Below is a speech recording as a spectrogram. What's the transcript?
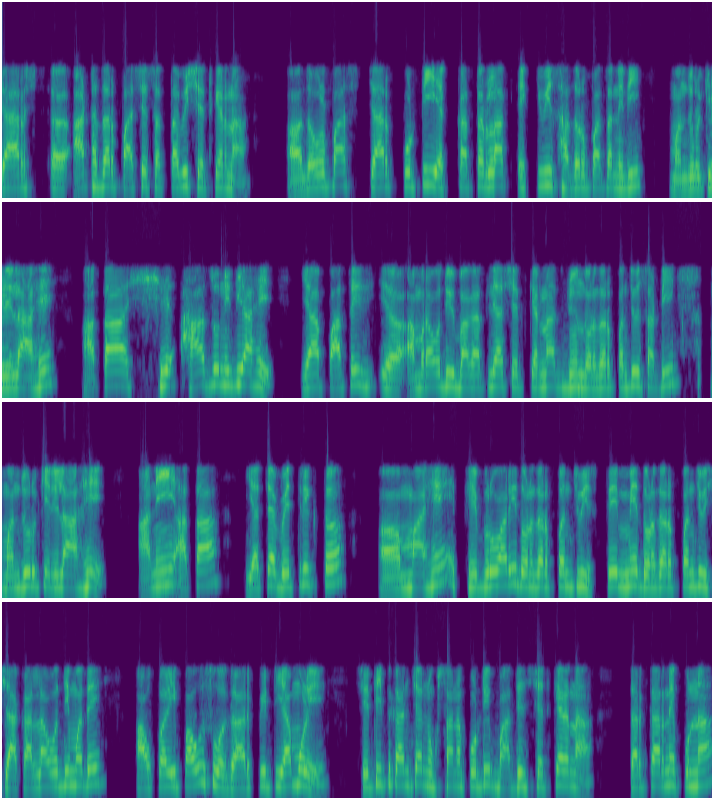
चार आठ हजार पाचशे सत्तावीस शेतकऱ्यांना जवळपास चार कोटी एकाहत्तर लाख एकवीस हजार रुपयाचा निधी मंजूर केलेला आहे. आता हे हा जो निधी आहे या पाचही अमरावती विभागातल्या शेतकऱ्यांना जून दोन हजार पंचवीससाठी मंजूर केलेला आहे. आणि आता याच्या व्यतिरिक्त माहे फेब्रुवारी दोन हजार पंचवीस ते मे दोन हजार पंचवीस या कालावधीमध्ये अवकाळी पाऊस व गारपीट यामुळे शेती पिकांच्या नुकसानापोटी बाधित शेतकऱ्यांना सरकारने पुन्हा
